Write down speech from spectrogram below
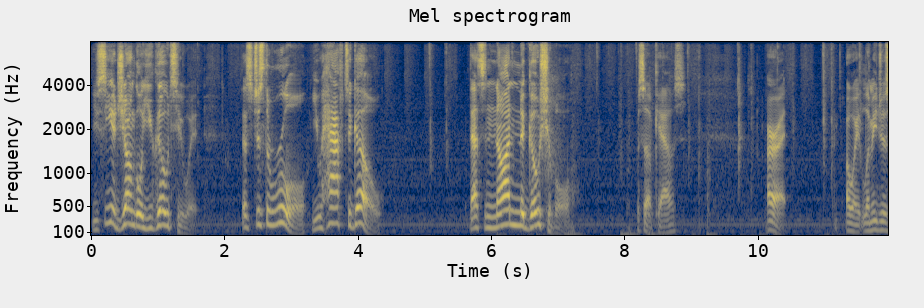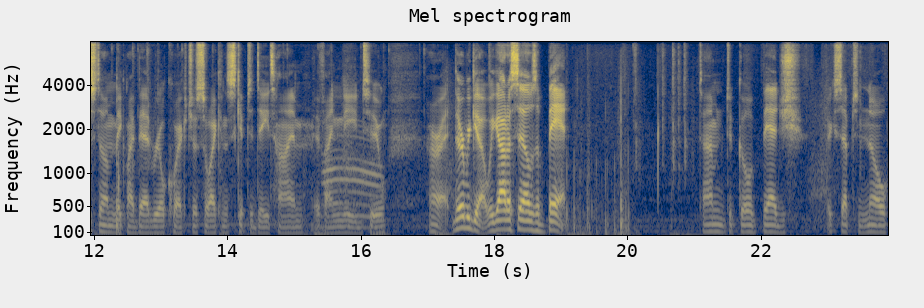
You see a jungle, you go to it. That's just the rule. You have to go. That's non-negotiable. What's up, cows? Alright. Oh, wait, let me just um, make my bed real quick, just so I can skip to daytime if I need to. Alright, there we go. We got ourselves a bed. Time to go bed. Except no.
